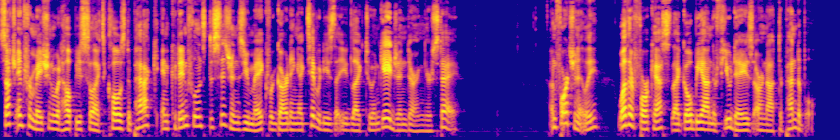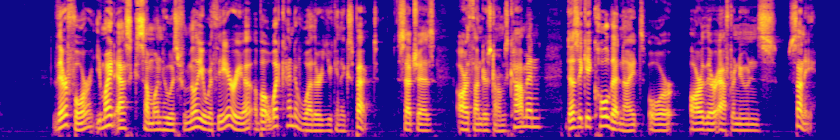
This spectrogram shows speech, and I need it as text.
Such information would help you select clothes to pack and could influence decisions you make regarding activities that you'd like to engage in during your stay. Unfortunately, weather forecasts that go beyond a few days are not dependable. Therefore, you might ask someone who is familiar with the area about what kind of weather you can expect, such as are thunderstorms common, does it get cold at night, or are their afternoons sunny?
